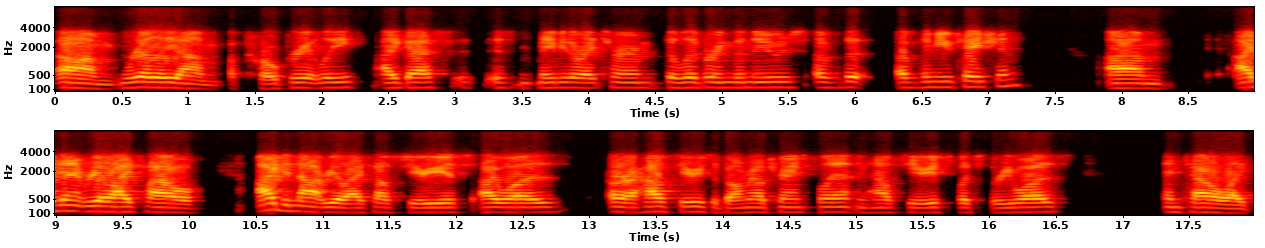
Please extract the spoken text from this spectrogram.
um, really um, appropriately, I guess is maybe the right term, delivering the news of the of the mutation. Um, I didn't realize how I did not realize how serious I was, or how serious a bone marrow transplant and how serious FLT3 three was, until like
